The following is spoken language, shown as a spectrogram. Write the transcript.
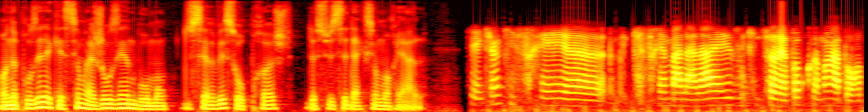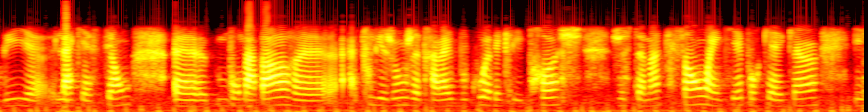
On a posé la question à Josiane Beaumont, du service aux proches de Suicide Action Montréal. Quelqu'un qui serait euh, mal à l'aise ou qui ne saurait pas comment aborder euh, la question. Euh, pour ma part, euh, à tous les jours, je travaille beaucoup avec les proches, justement, qui sont inquiets pour quelqu'un. Et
